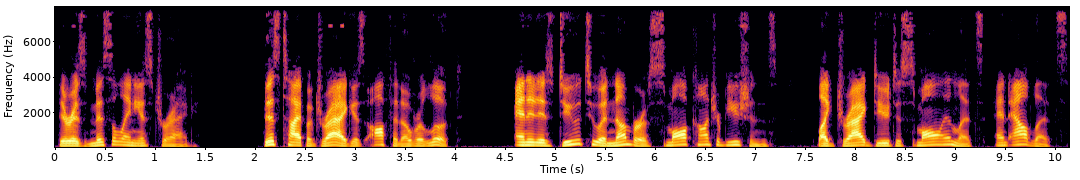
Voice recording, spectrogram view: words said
there is miscellaneous drag. This type of drag is often overlooked, and it is due to a number of small contributions, like drag due to small inlets and outlets,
